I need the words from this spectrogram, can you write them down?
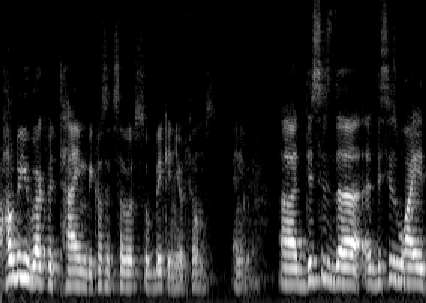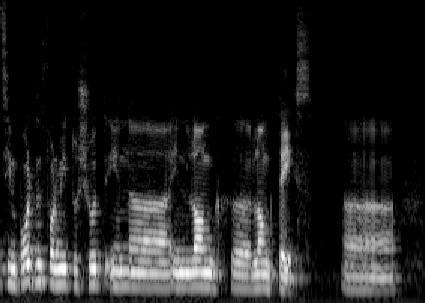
How do you work with time because it's so so big in your films anyway? Uh, this is the this is why it's important for me to shoot in uh, in long uh, long takes. Uh,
